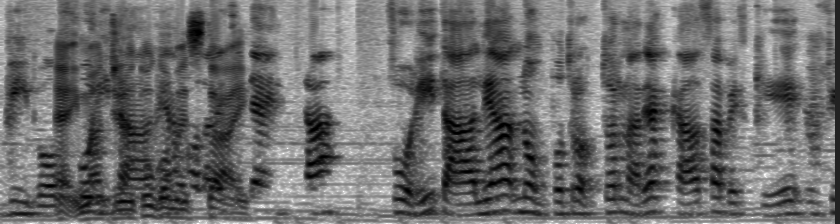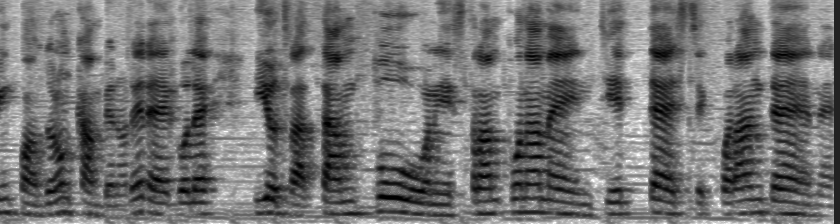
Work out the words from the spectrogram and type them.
vivo Eh, fuori immagino tu Italia, come ho la stai. Fuori Italia, non potrò tornare a casa perché fin quando non cambiano le regole io tra tamponi, stramponamenti e test e quarantene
